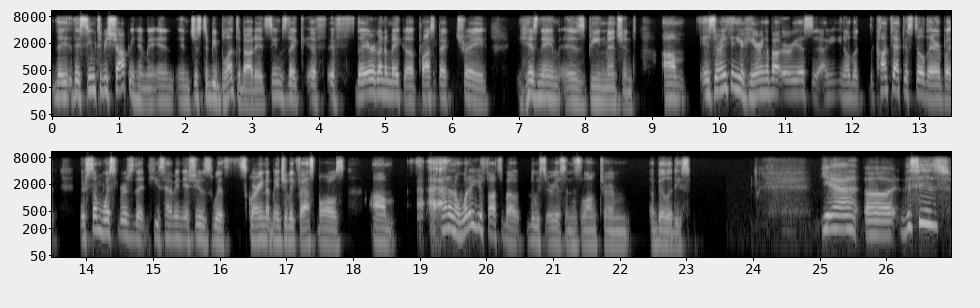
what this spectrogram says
they they seem to be shopping him and and just to be blunt about it it seems like if if they are going to make a prospect trade his name is being mentioned um is there anything you're hearing about Urias? I mean, you know, the, the contact is still there, but there's some whispers that he's having issues with squaring up major league fastballs. Um, I, I don't know. What are your thoughts about Luis Urias and his long term abilities? Yeah, uh, this is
